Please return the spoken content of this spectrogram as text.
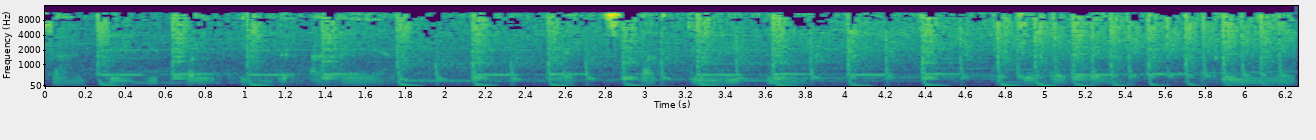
Santuy people in the area. Let's party with me. Kita remix.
